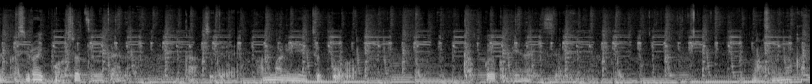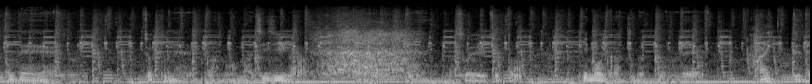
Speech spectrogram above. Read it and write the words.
なんか白いポロシャツみたいな感じであんまりねちょっとかっこよく見えないですよね。そんな感じでちょっとねあのまじじいがそういうちょっとキモい感じだったので入ってね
